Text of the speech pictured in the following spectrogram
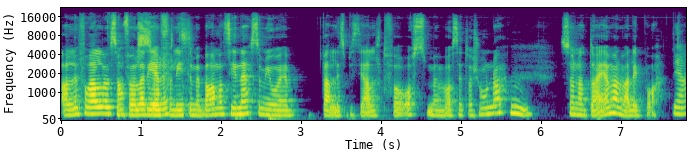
alle foreldre som føler de er for lite med barna sine, som jo er veldig spesielt for oss med vår situasjon, da. Mm. Sånn at da er man veldig på. Ja.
